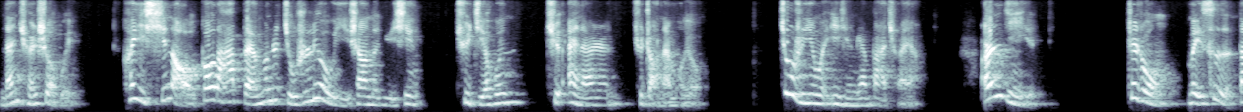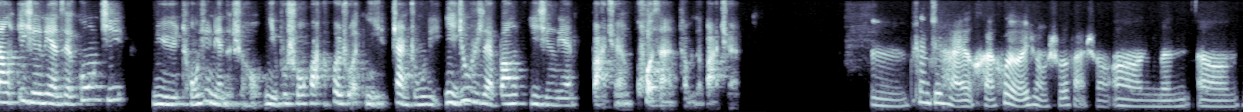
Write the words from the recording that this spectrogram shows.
男权社会，可以洗脑高达百分之九十六以上的女性去结婚、去爱男人、去找男朋友。就是因为异性恋霸权呀，而你这种每次当异性恋在攻击女同性恋的时候，你不说话，或者说你站中立，你就是在帮异性恋霸权扩散他们的霸权。嗯，甚至还还会有一种说法说，啊，你们嗯，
